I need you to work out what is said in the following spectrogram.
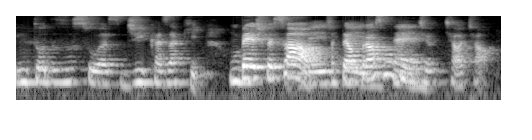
em todas as suas dicas aqui. Um beijo, pessoal. Beijo, Até beijo, o próximo até. vídeo. Tchau, tchau.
